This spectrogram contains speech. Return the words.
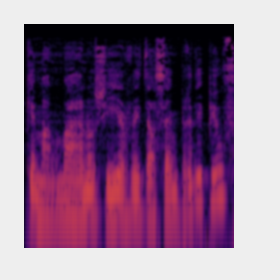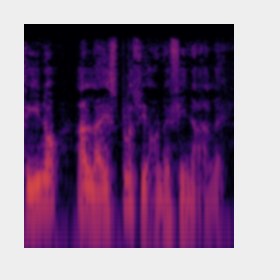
che man mano si irrita sempre di più fino alla esplosione finale.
